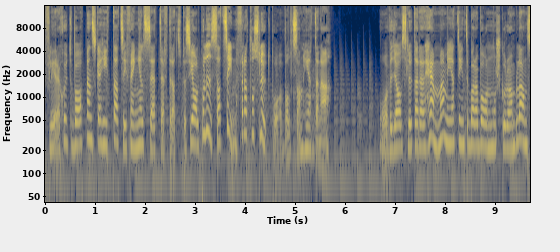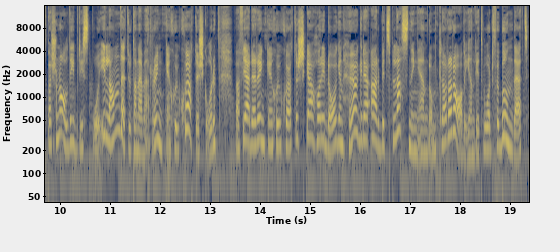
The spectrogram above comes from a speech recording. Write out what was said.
Flera skjutvapen ska hittats i fängelset efter att specialpolis satts in för att få slut på våldsamheterna. Och vi avslutar där hemma med att det inte bara barnmorskor och ambulanspersonal det är brist på i landet utan även röntgensjuksköterskor. Var fjärde röntgensjuksköterska har idag en högre arbetsbelastning än de klarar av enligt Vårdförbundet.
